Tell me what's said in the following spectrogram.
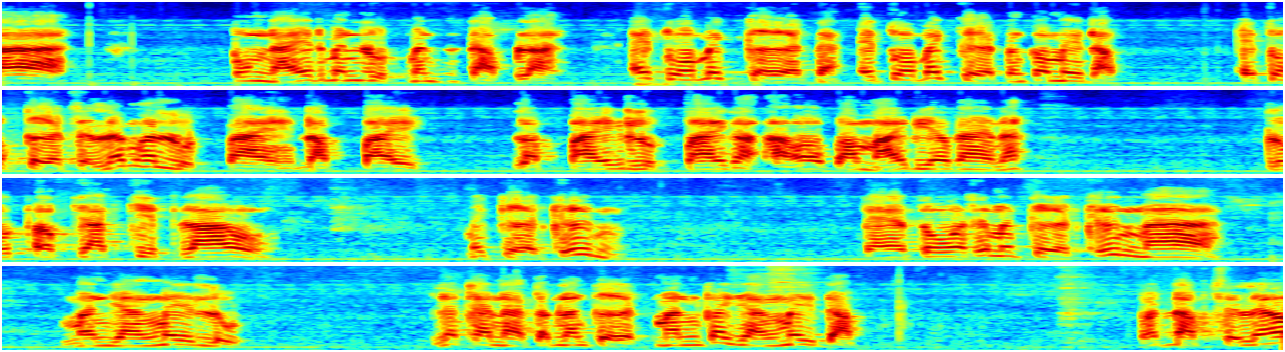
ลา ตรงไหนมันหลุดมันดับล่ะไอ้ตัวไม่เกิดน่ะไอ้ตัวไม่เกิดมันก็ไม่ดับไอ้ตัวเกิดเสร็จแล้วมันก็หลุดไป ดับไป หลับไปหลุดไปก็เอาเอาความหมายเดียวกันนะหลุดออกจากจิตเรา ไม่เกิดขึ้น แต่ตัวที่มันเกิดขึ้นมา มันยังไม่หลุด และขณะกำลังเกิดมันก็ยังไม่ดับพอดับเสร็จแล้ว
